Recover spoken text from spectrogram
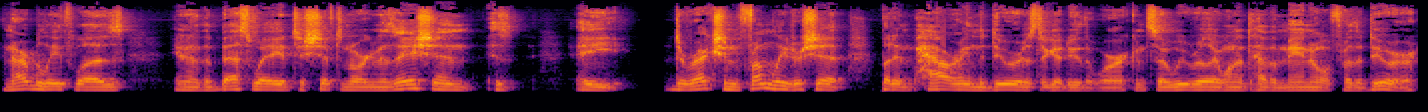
And our belief was, you know, the best way to shift an organization is a direction from leadership, but empowering the doers to go do the work. And so we really wanted to have a manual for the doer.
